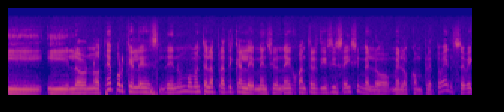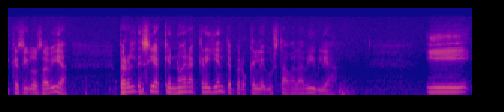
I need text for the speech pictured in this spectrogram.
Y, lo noté porque en un momento de la plática le mencioné Juan 3:16 y me lo, completó él, se ve que sí lo sabía. Pero él decía que no era creyente, pero que le gustaba la Biblia. Y,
